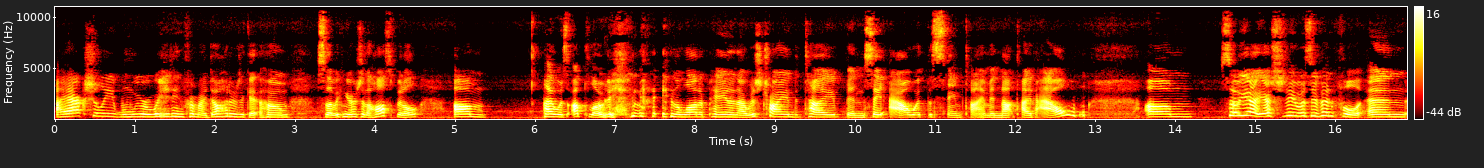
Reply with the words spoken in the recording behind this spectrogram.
I actually, when we were waiting for my daughter to get home so that we can go to the hospital, um, I was uploading in a lot of pain and I was trying to type and say ow at the same time and not type ow. Um, so yeah, yesterday was eventful and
